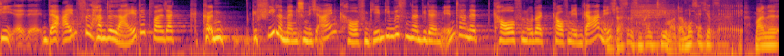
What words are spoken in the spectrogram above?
Die, äh, der Einzelhandel leidet, weil da können viele Menschen nicht einkaufen gehen. Die müssen dann wieder im Internet kaufen oder kaufen eben gar nichts. Das ist mein Thema. Da muss ich jetzt. Meine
